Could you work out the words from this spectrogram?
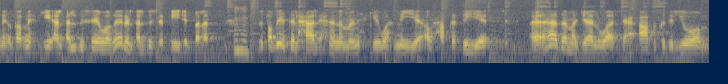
نقدر نحكي الألبسة وغير الألبسة في البلد. بطبيعة الحال إحنا لما نحكي وهمية أو حقيقية آه، هذا مجال واسع، أعتقد اليوم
